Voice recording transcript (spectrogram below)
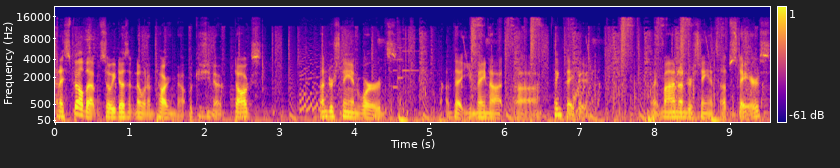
and I spelled that so he doesn't know what I'm talking about because you know dogs understand words that you may not uh, think they do. Like mine understands upstairs.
